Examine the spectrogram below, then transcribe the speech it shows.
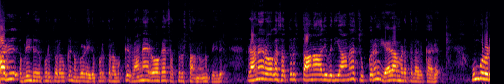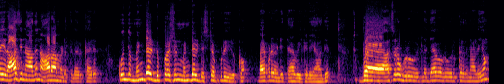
ஆறு அப்படின்றத பொறுத்தளவுக்கு நம்மளோட இதை பொறுத்தளவுக்கு ரணரோக சத்ருஸ்தானம்னு பேர். ரணரோக சத்ருஸ்தானாதிபதியான சுக்கிரன் ஏழாம் இடத்துல இருக்கார். உங்களுடைய ராசிநாதன் ஆறாம் இடத்துல இருக்கார். கொஞ்சம் மென்டல் டிப்ரெஷன் மென்டல் டிஸ்டர்ப்டு இருக்கும். பயப்பட வேண்டிய தேவை கிடையாது. இப்போ அசுரகுரு வீட்டில் தேவகுரு இருக்கிறதுனாலையும்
